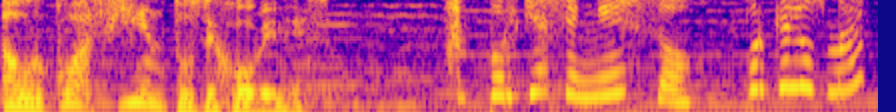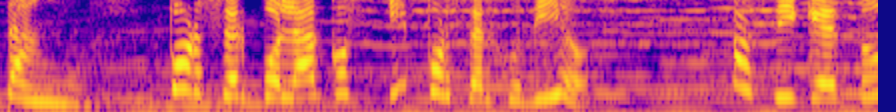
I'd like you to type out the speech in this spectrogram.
ahorcó a cientos de jóvenes. ¿Por qué hacen eso? ¿Por qué los matan? por ser polacos y por ser judíos. Así que tú,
